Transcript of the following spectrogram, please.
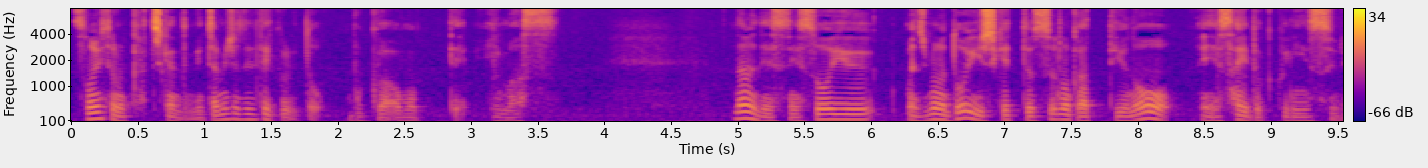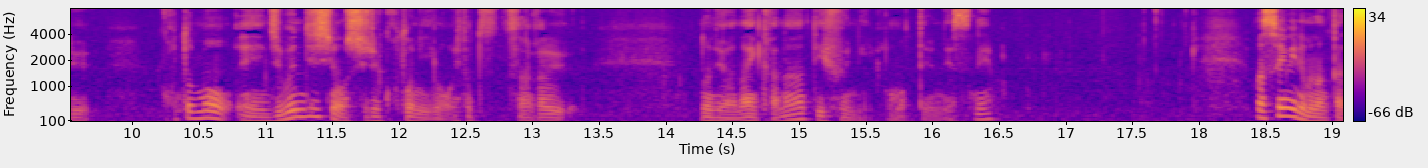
その人の価値観ってめちゃめちゃ出てくると僕は思っています。なのでですねそういう、まあ、自分がどういう意思決定をするのかっていうのを、えー、再度確認することも、えー、自分自身を知ることにも一つつながるのではないかなというふうに思ってるんですね。まあ、そういう意味でもなんか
